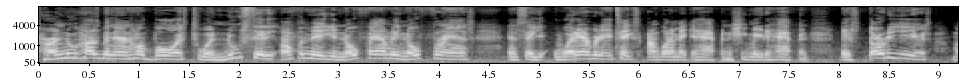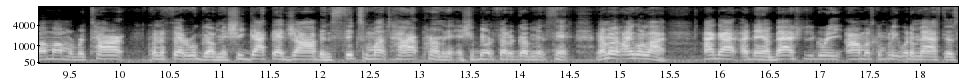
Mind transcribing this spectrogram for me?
her new husband and her boys to a new city, unfamiliar, no family, no friends, and say, whatever it takes, I'm going to make it happen. And she made it happen. It's 30 years. My mama retired from the federal government. She got that job in six months, hired permanent, and she's been with the federal government since. And I'm, I ain't going to lie. I got a damn bachelor's degree, almost complete with a master's,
